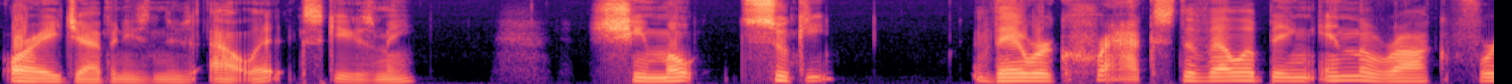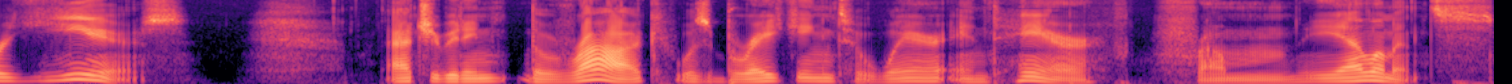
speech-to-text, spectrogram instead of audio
or a Japanese news outlet, excuse me, Shimotsuke, there were cracks developing in the rock for years, attributing the rock was breaking to wear and tear from the elements.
